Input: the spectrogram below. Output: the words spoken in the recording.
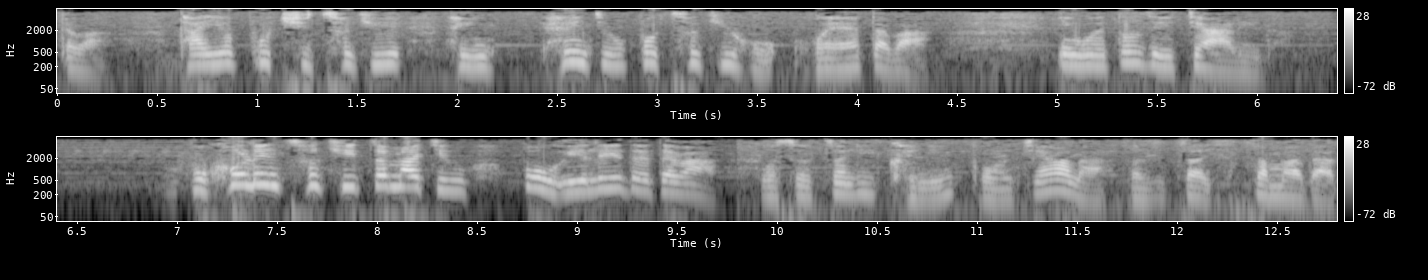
对吧？他也不去出去很很久不出去回回对吧？因为都在家里的，不可能出去这么久不回来的，对吧？我说这里肯定绑架了，这是这什么的。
